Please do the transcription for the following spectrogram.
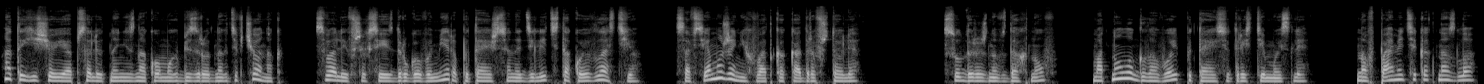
а ты еще и абсолютно незнакомых безродных девчонок, свалившихся из другого мира, пытаешься наделить такой властью. Совсем уже нехватка кадров, что ли? Судорожно вздохнув, мотнула головой, пытаясь утрясти мысли. Но в памяти, как назло,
